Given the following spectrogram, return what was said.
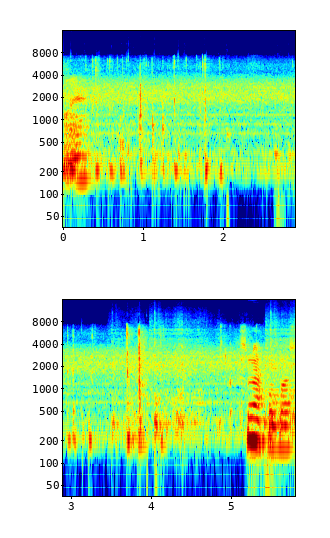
Ой. Сміх колбасу.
